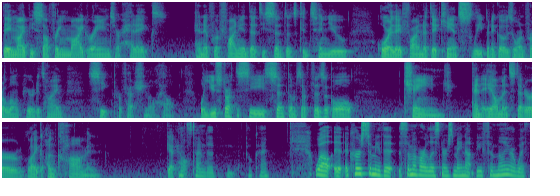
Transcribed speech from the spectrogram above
they might be suffering migraines or headaches. And if we're finding that these symptoms continue, or they find that they can't sleep and it goes on for a long period of time, seek professional help. When you start to see symptoms of physical change and ailments that are like uncommon, get help. It's time to, okay. Well, it occurs to me that some of our listeners may not be familiar with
